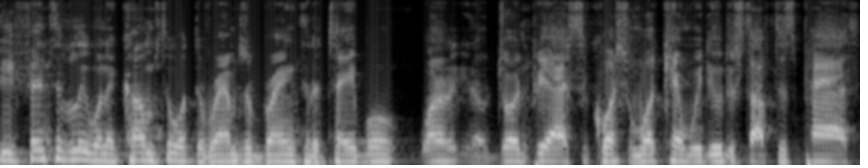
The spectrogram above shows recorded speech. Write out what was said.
Defensively, when it comes to what the Rams are bringing to the table, one of you know Jordan P asked the question, "What can we do to stop this pass,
